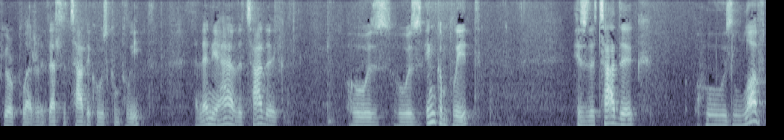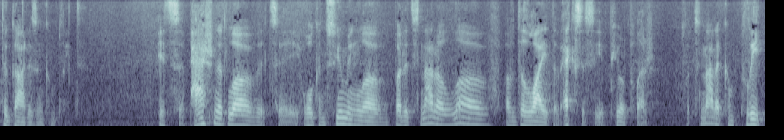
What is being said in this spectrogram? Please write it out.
pure pleasure. That's the tzaddik who is complete. And then you have the tzaddik who is who is incomplete is the tzaddik whose love to God is incomplete. It's a passionate love, it's a all-consuming love, but it's not a love of delight, of ecstasy, of pure pleasure. So it's not a complete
